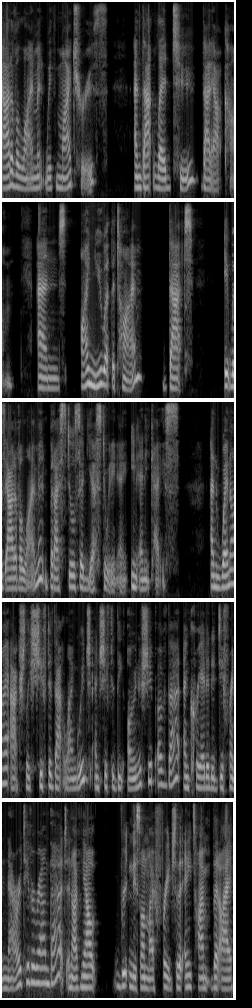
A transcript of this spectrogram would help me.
out of alignment with my truth. And that led to that outcome. And I knew at the time that it was out of alignment, but I still said yes to it in, in any case. And when I actually shifted that language and shifted the ownership of that and created a different narrative around that, and I've now written this on my fridge so that anytime that I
